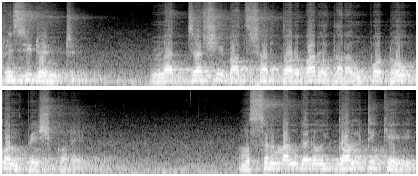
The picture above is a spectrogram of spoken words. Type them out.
প্রেসিডেন্ট নাজ্জাসী বাদশার দরবারে তারা উপঢৌকন পেশ করে। মুসলমানদের ওই দলটিকে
